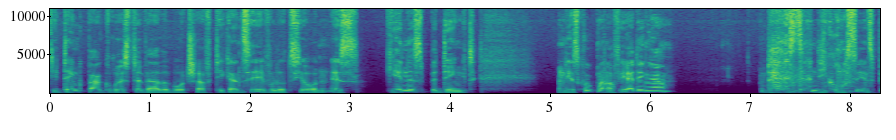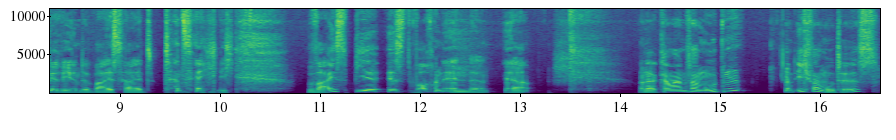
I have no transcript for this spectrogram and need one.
die denkbar größte Werbebotschaft, die ganze Evolution ist Guinness bedingt. Und jetzt guckt man auf Erdinger und da ist dann die große inspirierende Weisheit tatsächlich. Weißbier ist Wochenende. Ja. Und da kann man vermuten, und ich vermute es,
